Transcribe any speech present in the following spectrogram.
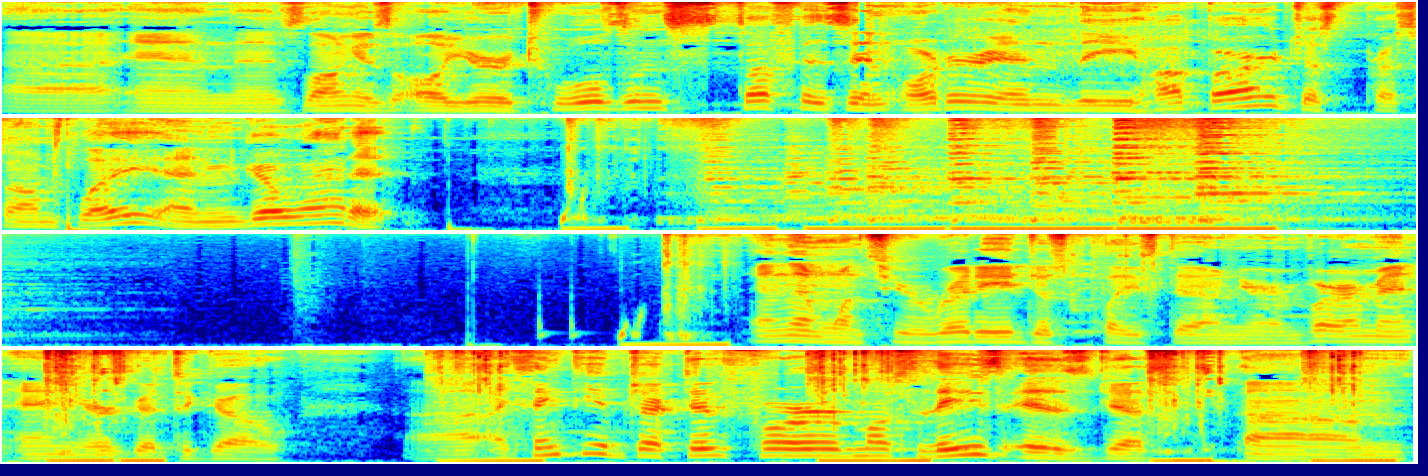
Uh, and as long as all your tools and stuff is in order in the hotbar, just press on play and go at it. And then once you're ready, just place down your environment and you're good to go. Uh, I think the objective for most of these is just um,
